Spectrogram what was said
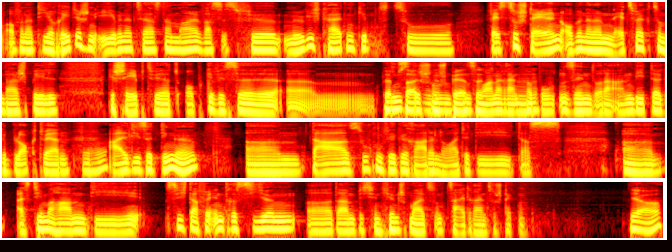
auf einer theoretischen Ebene zuerst einmal, was es für Möglichkeiten gibt zu festzustellen, ob in einem Netzwerk zum Beispiel geschäbt wird, ob gewisse ähm, Dienste schon von vornherein mhm. verboten sind oder Anbieter geblockt werden. Mhm. All diese Dinge, ähm, da suchen wir gerade Leute, die das äh, als Thema haben, die sich dafür interessieren, äh, da ein bisschen Hirnschmalz und Zeit reinzustecken. Ja,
